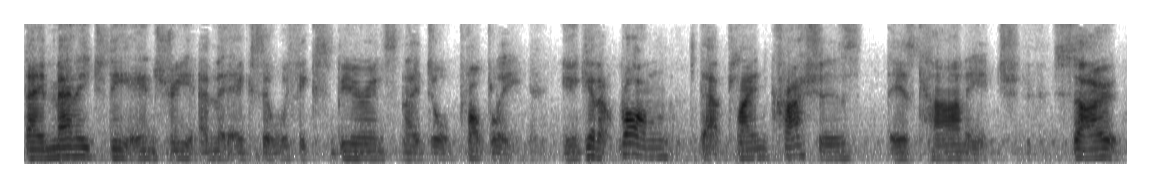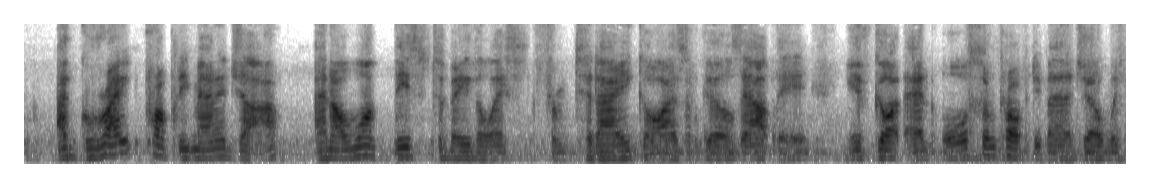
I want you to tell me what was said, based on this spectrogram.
They manage the entry and the exit with experience and they do it properly. You get it wrong, that plane crashes, there's carnage. So a great property manager, and I want this to be the lesson from today, guys and girls out there. You've got an awesome property manager with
